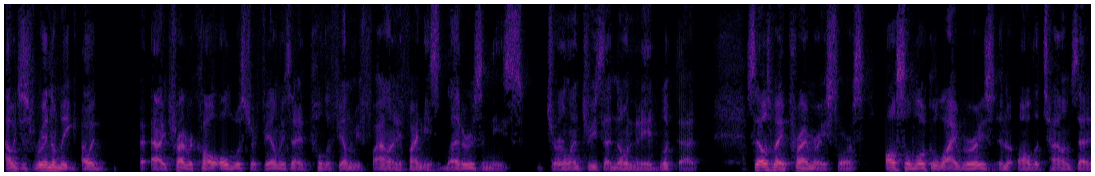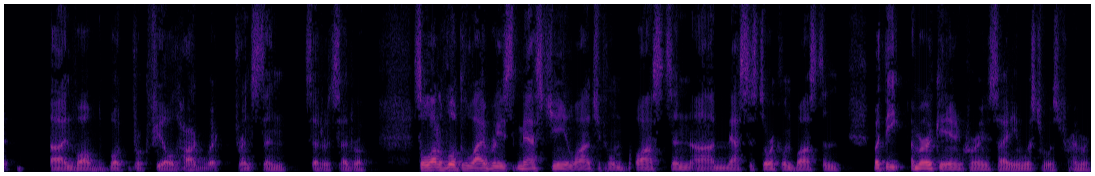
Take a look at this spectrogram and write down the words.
I would just randomly, I would, I try to recall old Worcester families, and I'd pull the family file and I'd find these letters and these journal entries that no one had looked at. So that was my primary source. Also, local libraries in all the towns that uh, involved the book: Brookfield, Hardwick, Princeton, et cetera, et cetera. So a lot of local libraries, Mass Genealogical in Boston, uh, Mass Historical in Boston, but the American Antiquarian Society in Worcester was primary.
